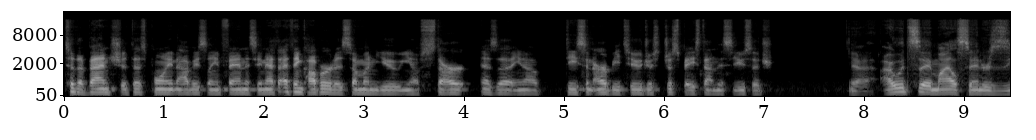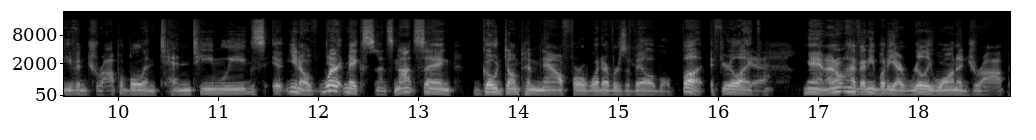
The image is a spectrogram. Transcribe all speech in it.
to the bench at this point, obviously in fantasy. And I, th- I think Hubbard is someone you, you know, start as a, you know, decent RB2 just, just based on this usage. Yeah, I would say Miles Sanders is even droppable in 10 team leagues, it, you know, where yeah. it makes sense. Not saying go dump him now for whatever's available. But if you're like, yeah. man, I don't have anybody I really want to drop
